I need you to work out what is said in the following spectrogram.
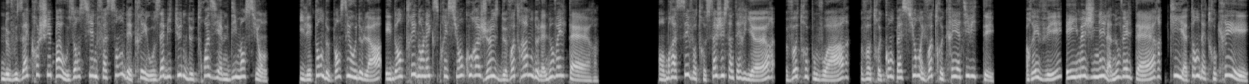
Ne vous accrochez pas aux anciennes façons d'être et aux habitudes de troisième dimension. Il est temps de penser au-delà et d'entrer dans l'expression courageuse de votre âme de la nouvelle terre. Embrassez votre sagesse intérieure, votre pouvoir, votre compassion et votre créativité. Rêvez et imaginez la nouvelle terre qui attend d'être créée.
